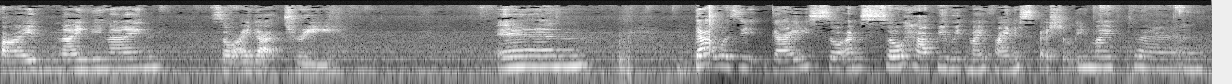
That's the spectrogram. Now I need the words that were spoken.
$5.99 so I got three and that was it guys. So i'm so happy with my find especially my plant.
